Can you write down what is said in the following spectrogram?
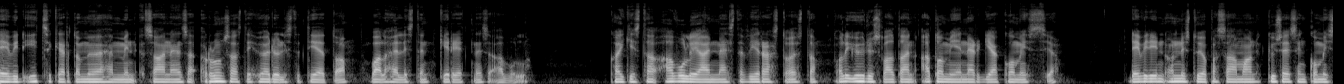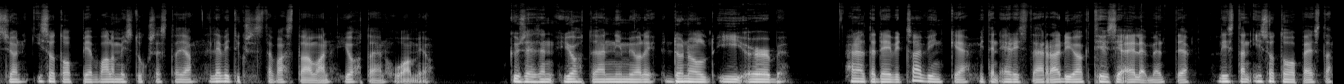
David itse kertoi myöhemmin saaneensa runsaasti hyödyllistä tietoa valheellisten kirjetteensä avulla. Kaikista avuliain näistä virastoista oli Yhdysvaltain atomienergiakomissio. Davidin onnistui jopa saamaan kyseisen komission isotoppien valmistuksesta ja levityksestä vastaavan johtajan huomio. Kyseisen johtajan nimi oli Donald E. Erb – Häneltä David sai vinkkejä, miten eristää radioaktiivisia elementtejä, listan isotoopeista,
